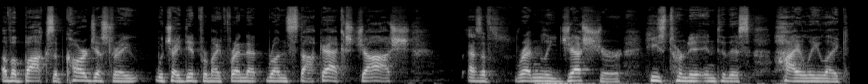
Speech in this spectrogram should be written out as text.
of a box of cards yesterday, which I did for my friend that runs StockX, Josh as a friendly gesture, he's turned it into this highly like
